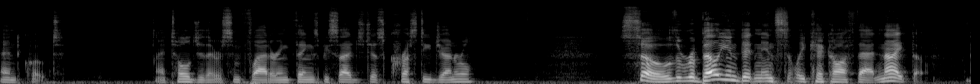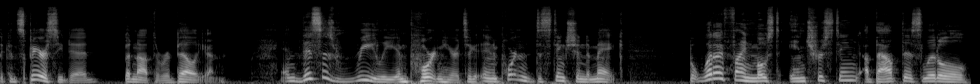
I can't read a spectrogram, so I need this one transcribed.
End quote. I told you there were some flattering things besides just crusty general. So, the rebellion didn't instantly kick off that night, though. The conspiracy did, but not the rebellion. And this is really important here. It's an important distinction to make. But what I find most interesting about this little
